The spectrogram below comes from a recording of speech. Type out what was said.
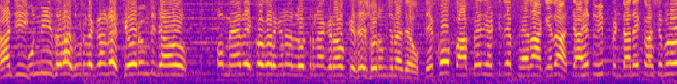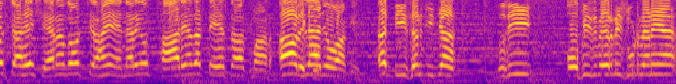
ਹਾਂਜੀ। 1900 ਦਾ ਸੂਟ ਲੱਗਾ ਹੁੰਦਾ ਸ਼ੋਰੂਮ 'ਚ ਜਾਓ। ਉਹ ਮੈਂ ਤਾਂ ਇੱਕੋ ਕਰਕੇ ਨਾ ਲੁੱਟ ਨਾ ਕਰਾਓ ਕਿਸੇ ਸ਼ੋਰੂਮ 'ਚ ਨਾ ਜਾਓ। ਦੇਖੋ ਬਾਬੇ ਦੀ ਹੱਟੀ ਤੇ ਫਾਇਦਾ ਕਿਹਦਾ? ਚਾਹੇ ਤੁਸੀਂ ਪਿੰਡਾਂ ਦੇ ਕਸਟਮਰ ਹੋ ਚਾਹੇ ਸ਼ਹਿਰਾਂ ਤੋਂ ਚਾਹੇ ਐਨਆਰਏ ਹੋ ਸਾਰਿਆਂ ਦਾ ਟੇਸਟ ਵਾਲਾ ਸਮਾਨ। ਆਹ ਦੇਖੋ। ਲੈ ਜਾਓ ਆ ਕੇ। ਇਹ ਡੀਸੈਂਟ ਚੀਜ਼ਾਂ। ਤੁਸੀਂ ਆਫਿਸ ਵੇਅਰ ਲਈ ਸੂਟ ਲੈਣੇ ਆ।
